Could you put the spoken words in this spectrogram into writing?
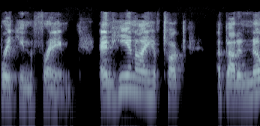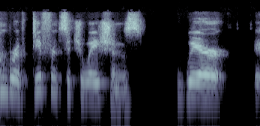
breaking the frame. And he and I have talked about a number of different situations where eh,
